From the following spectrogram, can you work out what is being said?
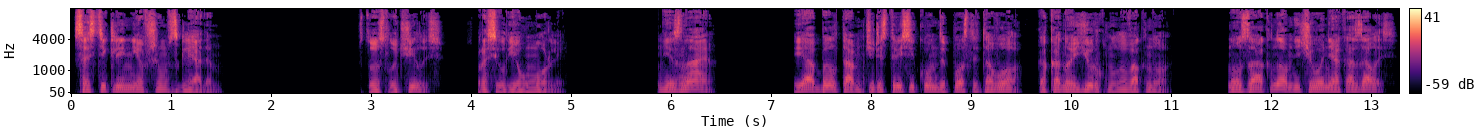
со стекленевшим взглядом. «Что случилось?» — спросил я у Морли. «Не знаю. Я был там через три секунды после того, как оно юркнуло в окно. Но за окном ничего не оказалось.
